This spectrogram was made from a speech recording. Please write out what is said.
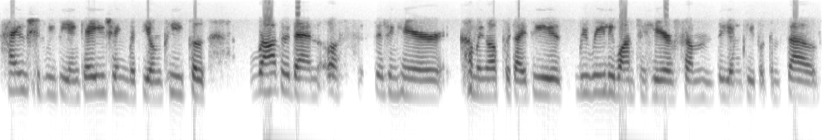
How should we be engaging with young people? Rather than us sitting here coming up with ideas, we really want to hear from the young people themselves.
